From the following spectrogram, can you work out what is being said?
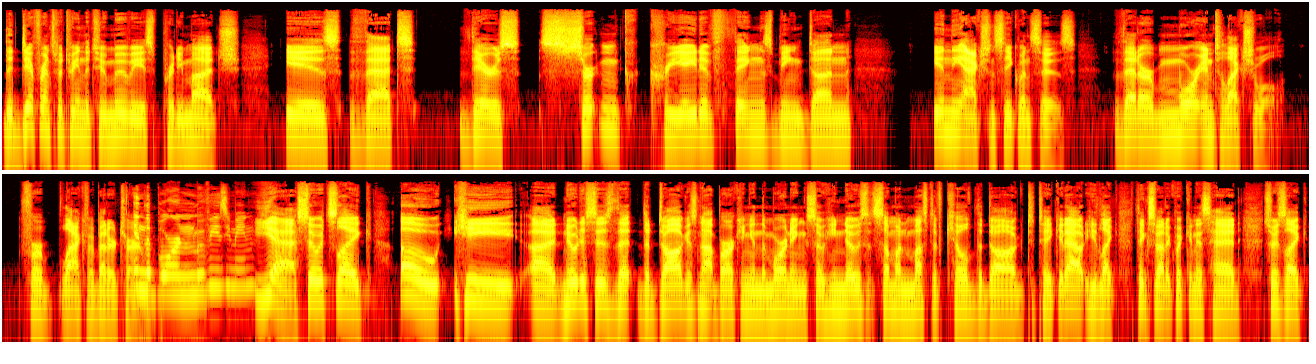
the difference between the two movies pretty much is that there's certain creative things being done in the action sequences that are more intellectual, for lack of a better term. In the Bourne movies, you mean? Yeah, so it's like, oh, he uh, notices that the dog is not barking in the morning, so he knows that someone must have killed the dog to take it out. He like thinks about it quick in his head. So he's like,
